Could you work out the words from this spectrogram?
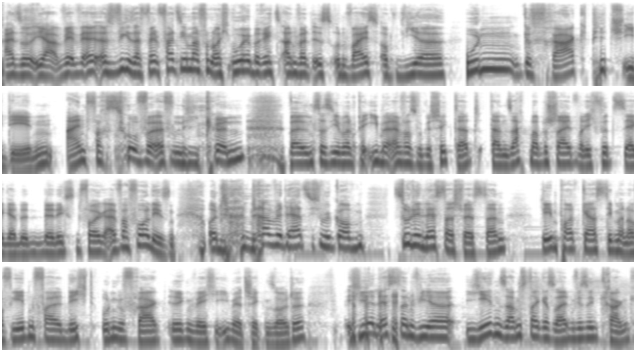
Also ja, also wie gesagt, falls jemand von euch Urheberrechtsanwalt ist und weiß, ob wir ungefragt Pitch-Ideen einfach so veröffentlichen können, weil uns das jemand per E-Mail einfach so geschickt hat, dann sagt mal Bescheid, weil ich würde es sehr gerne in der nächsten Folge einfach vorlesen. Und damit herzlich willkommen zu den Lester-Schwestern, dem Podcast, dem man auf jeden Fall nicht ungefragt irgendwelche E-Mails schicken sollte. Hier lästern wir jeden Samstag, es sei denn, wir sind krank,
